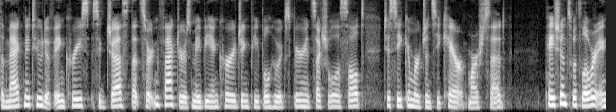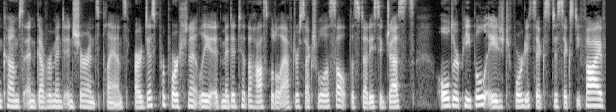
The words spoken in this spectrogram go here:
the magnitude of increase suggests that certain factors may be encouraging people who experience sexual assault to seek emergency care, Marsh said. Patients with lower incomes and government insurance plans are disproportionately admitted to the hospital after sexual assault, the study suggests. Older people aged 46 to 65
